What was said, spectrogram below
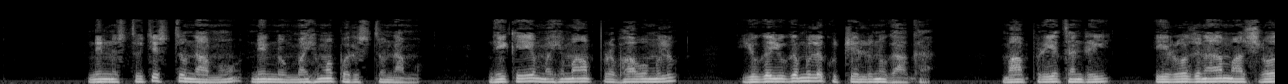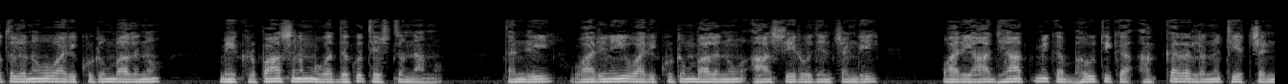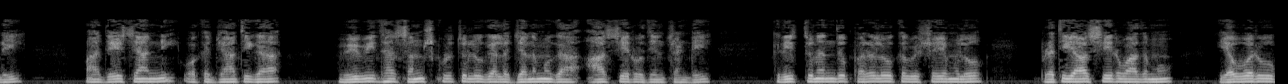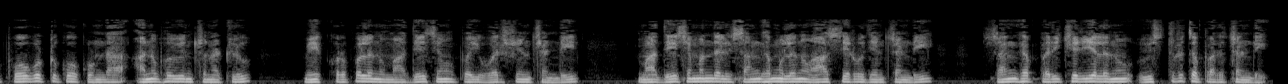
నిన్ను స్తుతిస్తున్నాము నిన్ను మహిమపరుస్తున్నాము. నీకే మహిమా ప్రభావములు యుగయుగములకు చెల్లునుగాక. మా ప్రియ తండ్రి ఈ రోజున మా శ్రోతలను వారి కుటుంబాలను మీ కృపాసనము వద్దకు తెస్తున్నాము. తండ్రి వారిని వారి కుటుంబాలను ఆశీర్వదించండి. వారి ఆధ్యాత్మిక భౌతిక అక్కరలను తీర్చండి. మా దేశాన్ని ఒక జాతిగా వివిధ సంస్కృతులు గల జనముగా ఆశీర్వదించండి. క్రీస్తునందు పరలోక విషయములో ప్రతి ఆశీర్వాదము ఎవ్వరూ పోగొట్టుకోకుండా అనుభవించున్నట్లు మీ కృపలను మా దేశముపై వర్షించండి. మా దేశమందలి సంఘములను ఆశీర్వదించండి. సంఘ పరిచర్యలను విస్తృతపరచండి.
